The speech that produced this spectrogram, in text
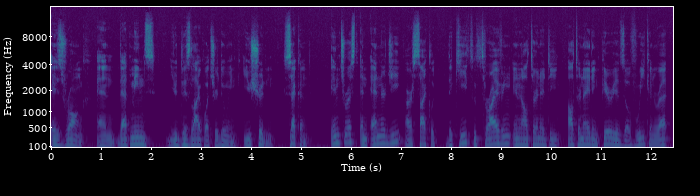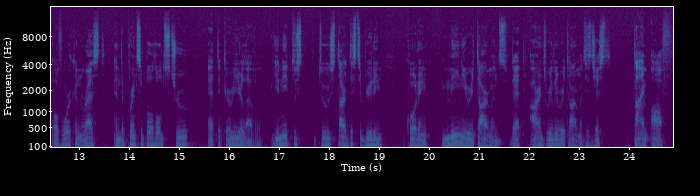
is wrong, and that means you dislike what you're doing. You shouldn't. Second, interest and energy are cyclic. The key to thriving in alternating alternating periods of week and re- of work and rest, and the principle holds true at the career level. You need to st- to start distributing, quoting mini retirements that aren't really retirements. It's just time off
